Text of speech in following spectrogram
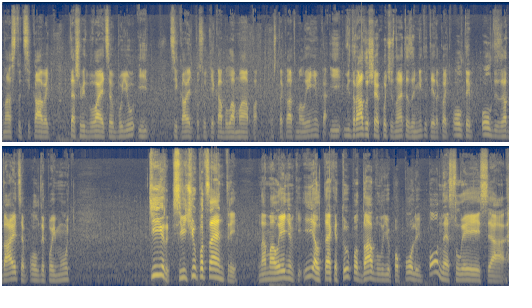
нас тут цікавить те, що відбувається в бою, і цікавить, по суті, яка була мапа. Ось така от Малинівка. І відразу ще я хочу, знаєте, замітити, я так кажуть, олди, олди згадаються, олди поймуть. Тір, свічу по центрі. На Малинівці і ЛТК тупо W по полю й понеслися.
